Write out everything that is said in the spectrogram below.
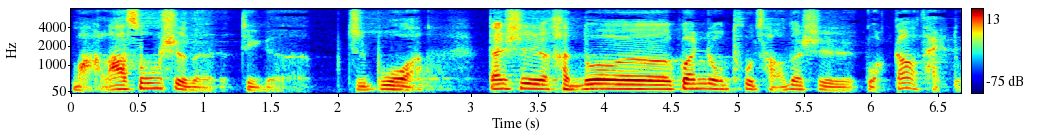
马拉松式的这个直播啊，但是很多观众吐槽的是广告太多。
